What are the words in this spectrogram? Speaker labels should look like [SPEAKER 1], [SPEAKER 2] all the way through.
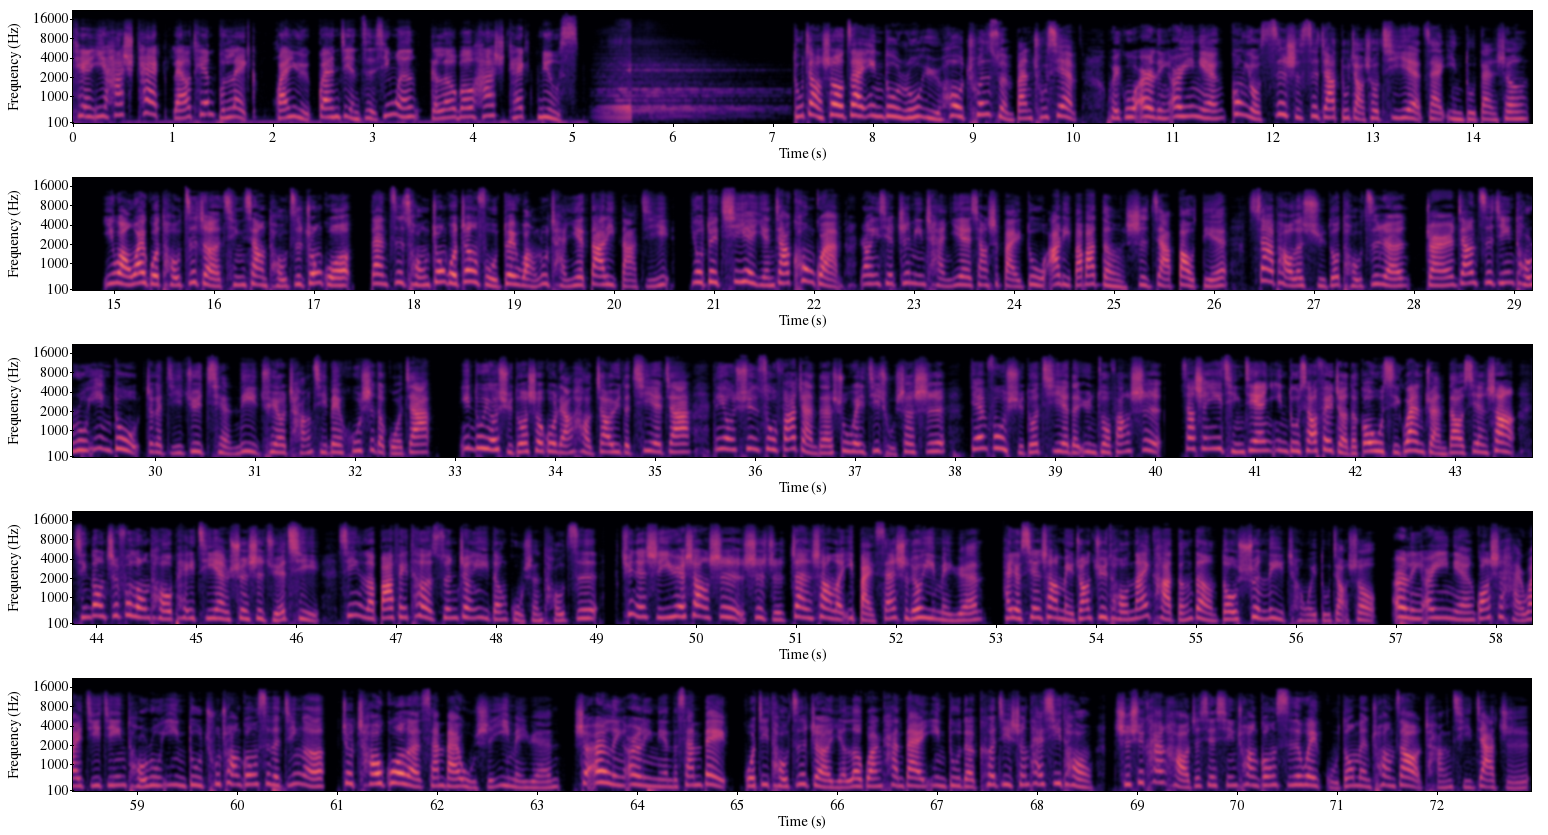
[SPEAKER 1] 天一 hashtag 聊天不累，环宇关键字新闻 global hashtag news。
[SPEAKER 2] 独角兽在印度如雨后春笋般出现。回顾二零二一年，共有四十四家独角兽企业在印度诞生。以往外国投资者倾向投资中国，但自从中国政府对网络产业大力打击，又对企业严加控管，让一些知名产业像是百度、阿里巴巴等市价暴跌，吓跑了许多投资人，转而将资金投入印度这个极具潜力却又长期被忽视的国家。印度有许多受过良好教育的企业家，利用迅速发展的数位基础设施，颠覆许多企业的运作方式。像是疫情间，印度消费者的购物习惯转到线上，行动支付龙头 Paytm 顺势崛起，吸引了巴菲特、孙正义等股神投资。去年十一月上市，市值站上了一百三十六亿美元。还有线上美妆巨头 Nykaa 等等，都顺利成为独角兽。二零二一年，光是海外基金投入印度初创公司的金额就超过了三百五十亿美元，是二零二零年的三倍。国际投资者也乐观看待印度的科技生态系统，持续看好这些新创公司为股东们创造长期价值。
